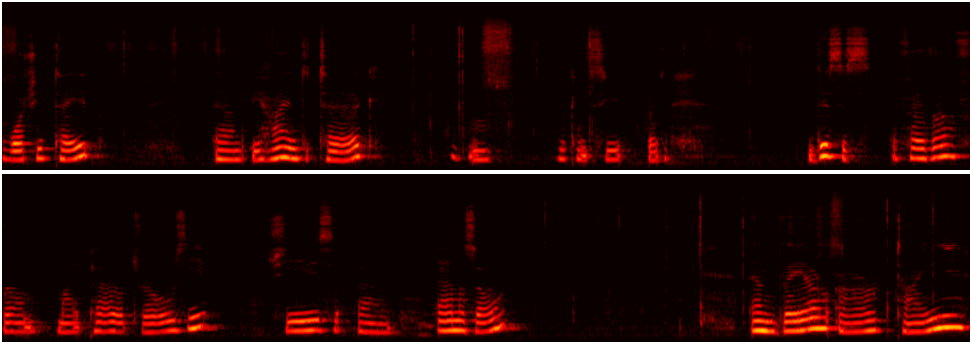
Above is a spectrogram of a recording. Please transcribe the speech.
washi tape. And behind the tag mm, you can see better. This is a feather from my parrot Rosie. She's um, Amazon. And there are tiny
